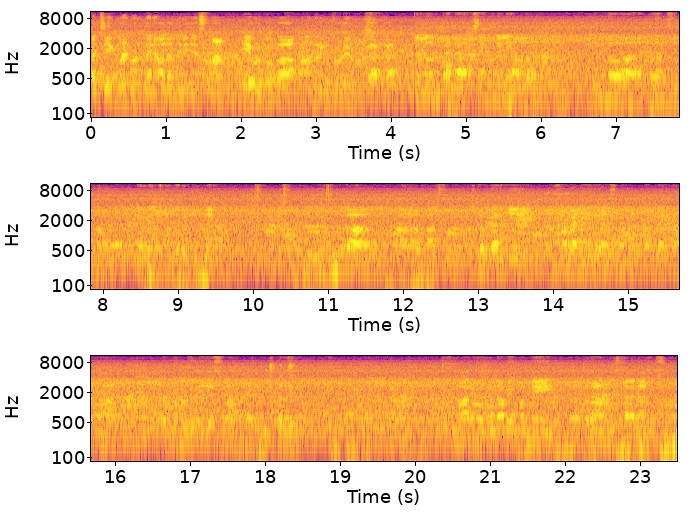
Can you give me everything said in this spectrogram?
ప్రత్యేకమైనటువంటి ధన్యవాదాలు తెలియజేస్తున్నాను. దేవుడి కృప మనందరికీ తోడే ఉండను గాక. ఎనిమిదో రక్తదాన శిబిరం నిర్వహించడం జరుగుతుంది. ముందుగా పాస్టర్ మిస్టర్ గారికి తెలియజేస్తున్నాం. సుమారు నూట యాభై మంది రక్తదానం ఇస్తారని ఆశిస్తున్నాం.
